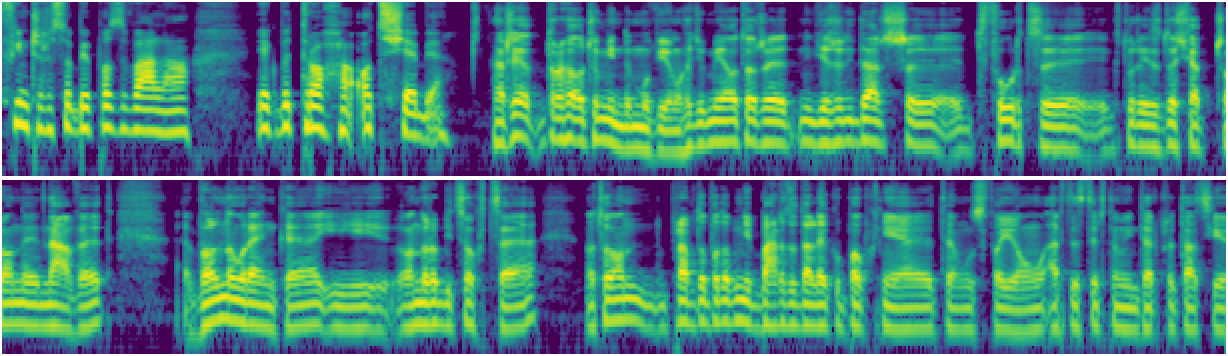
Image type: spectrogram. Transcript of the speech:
Fincher sobie pozwala jakby trochę od siebie. Znaczy ja trochę o czym innym mówiłem. Chodzi mi o to, że jeżeli dasz e, twórcy, który jest doświadczony nawet, wolną rękę i on robi co chce, no to on prawdopodobnie bardzo daleko popchnie tę swoją artystyczną interpretację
